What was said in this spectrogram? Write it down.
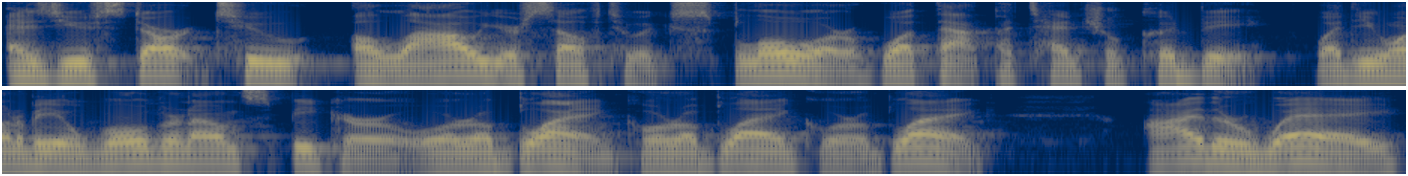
as you start to allow yourself to explore what that potential could be. Whether you want to be a world renowned speaker or a blank or a blank or a blank, either way,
